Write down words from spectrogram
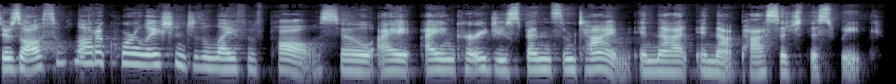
There's also a lot of correlation to the life of Paul, so I, I encourage you spend some time in that in that passage this week.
